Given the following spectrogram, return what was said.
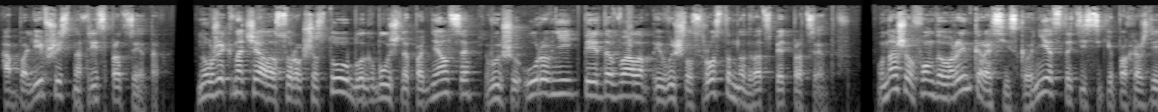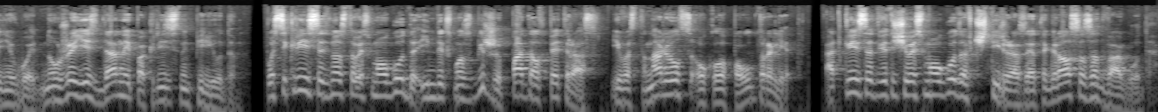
обвалившись на 30%. Но уже к началу 46-го благополучно поднялся выше уровней перед обвалом и вышел с ростом на 25%. У нашего фондового рынка российского нет статистики прохождения войн, но уже есть данные по кризисным периодам. После кризиса 1998 года индекс Мосбиржи падал в 5 раз и восстанавливался около полутора лет. От кризиса 2008 года в 4 раза отыгрался за 2 года.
